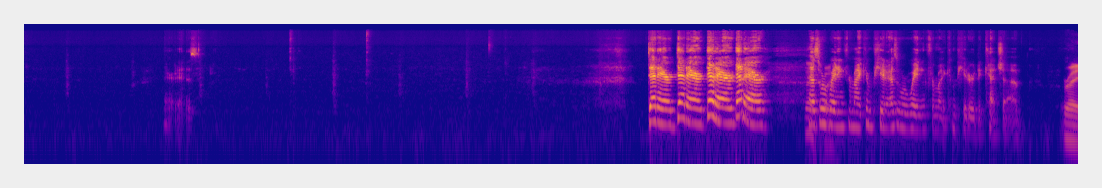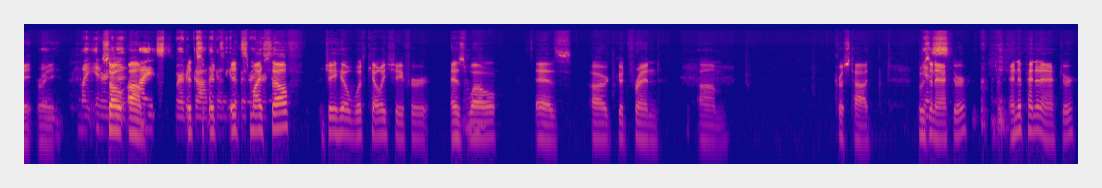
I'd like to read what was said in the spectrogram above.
There it is. Dead air, dead air, dead air, dead air. That's as we're fine. waiting for my computer, as we're waiting for my computer to catch up. Right, right. and My internet. So, um, I swear to It's God, I gotta get it's better myself, Jay Hill, with Kelly Schaefer, as Mhm. well as our good friend, um, Chris Todd, who's an actor, independent actor,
